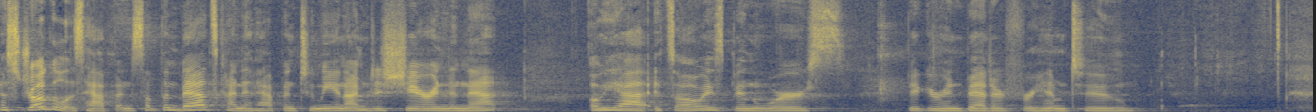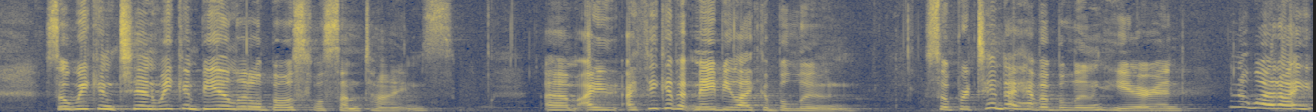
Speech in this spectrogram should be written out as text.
a struggle has happened, something bad's kind of happened to me, and I'm just sharing in that. Oh yeah, it's always been worse, bigger and better for him too. So we can tend, we can be a little boastful sometimes. Um, I, I think of it maybe like a balloon. So pretend I have a balloon here, and you know what? I,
